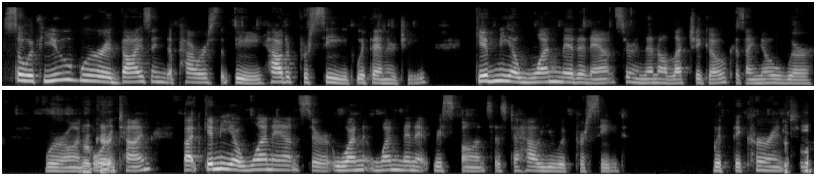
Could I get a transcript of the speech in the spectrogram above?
So, if you were advising the powers that be how to proceed with energy, give me a one minute answer, and then I'll let you go because I know we're we're on okay. board time. But give me a one answer, one one minute response as to how you would proceed with the current develop,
